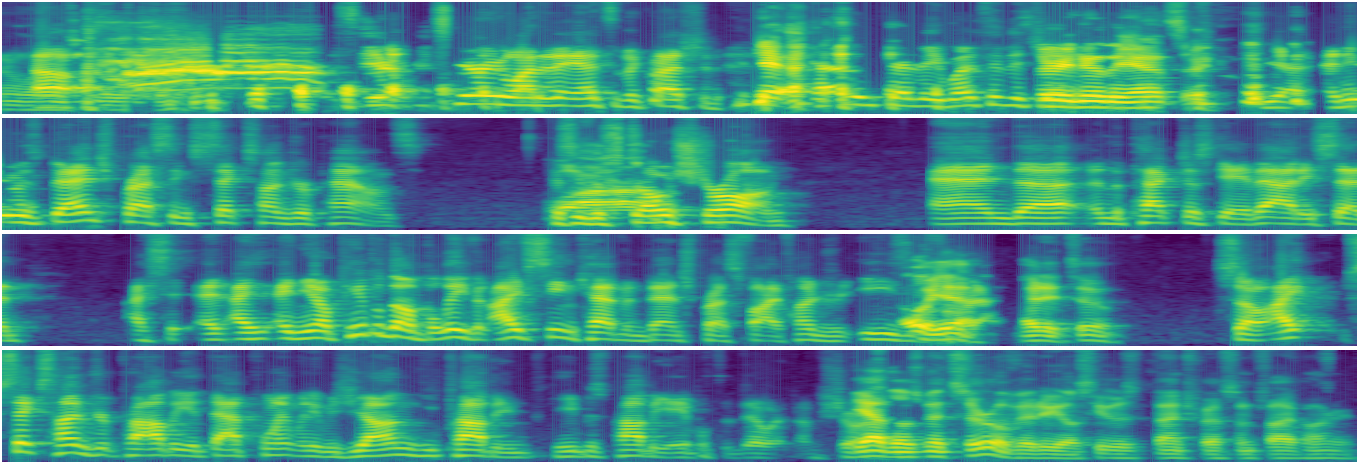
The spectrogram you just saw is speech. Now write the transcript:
Oh. Siri, Siri wanted to answer the question. Yeah. Kevin said he went to the Siri knew the answer. yeah. And he was bench pressing 600 pounds because wow. he was so strong. And uh, and the pec just gave out. He said, I said, and, I, and you know, people don't believe it. I've seen Kevin bench press 500 easy. Oh, yeah. I did too. So I 600 probably at that point when he was young, he probably he was probably able to do it. I'm sure. Yeah, those Mitsuru videos, he was bench pressing 500.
